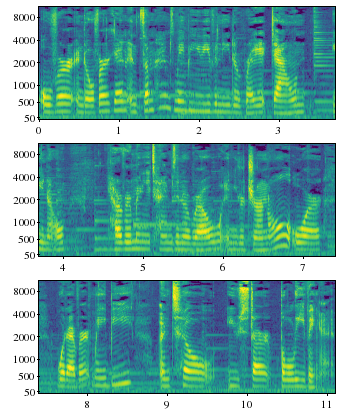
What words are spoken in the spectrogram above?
over and over again, and sometimes maybe you even need to write it down, you know, however many times in a row in your journal or whatever it may be until you start believing it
